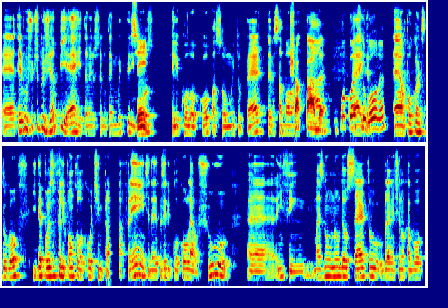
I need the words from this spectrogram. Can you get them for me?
É, teve um chute do Jean-Pierre também no segundo tempo, muito perigoso. Sim que ele colocou, passou muito perto, teve essa bola chapada. Um pouco antes é, do gol, né? É, um pouco antes do gol. E depois o Felipão colocou o time para frente, daí depois ele colocou o Léo Chu, é, enfim, mas não, não deu certo. O Bragantino acabou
